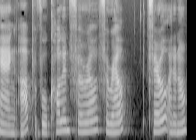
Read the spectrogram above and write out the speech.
Hang Up, wo Colin Farrell, Farrell, Farrell, I don't know,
